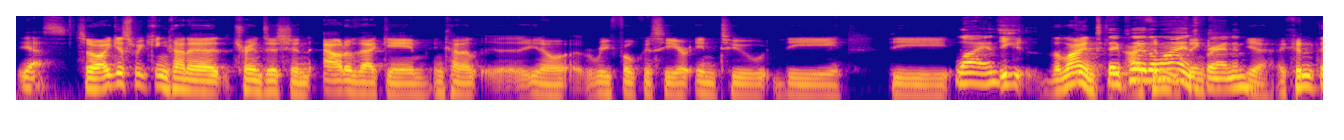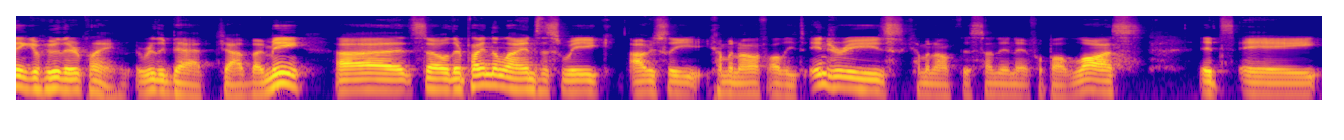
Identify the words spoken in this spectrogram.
Yes. So I guess we can kind of transition out of that game and kind of uh, you know refocus here into the the Lions. The Lions. They play I the Lions, think- Brandon. Yeah, I couldn't think of who they're playing. A really bad job by me. Uh, so they're playing the Lions this week. Obviously, coming off all these injuries, coming off this Sunday Night Football loss. It's a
